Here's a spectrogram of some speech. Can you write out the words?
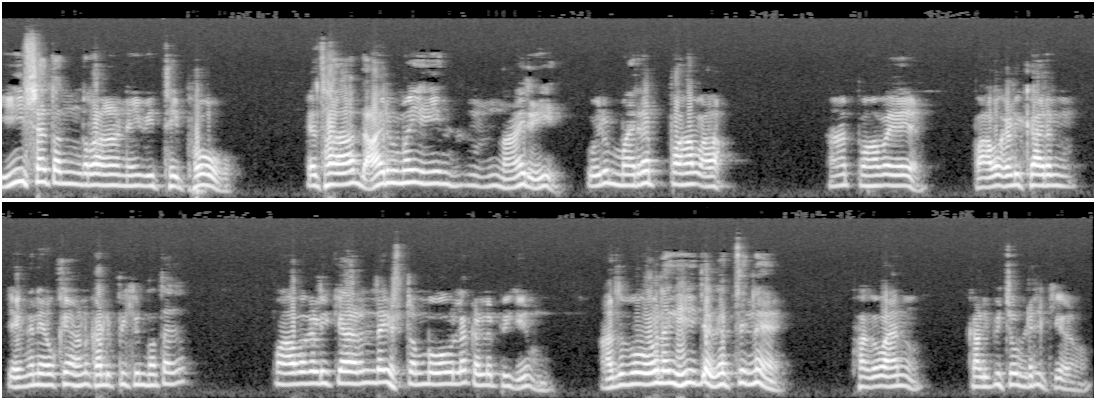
ഈശതന്ത്രാണി വിധിഭോ. യഥാ ദാരുമയി നാരി ഒരു മരപ്പാവ. ആ പാവയെ പാവകളിക്കാരൻ എങ്ങനെയൊക്കെയാണ് കളിപ്പിക്കുന്നത്? പാവകളിക്കാരന്റെ ഇഷ്ടം പോലെ കളിപ്പിക്കും. അതുപോലെ ഈ ജഗത്തിനെ ഭഗവാൻ കളിപ്പിച്ചുകൊണ്ടിരിക്കുകയാണ്.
